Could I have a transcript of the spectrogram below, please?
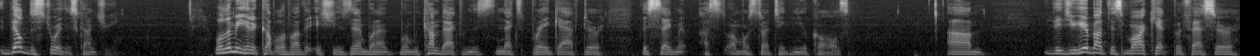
they'll destroy this country. Well, let me hit a couple of other issues. Then, when I, when we come back from this next break after this segment, I'm going to start taking your calls. Um, did you hear about this Marquette professor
